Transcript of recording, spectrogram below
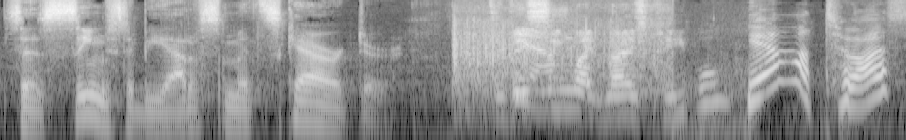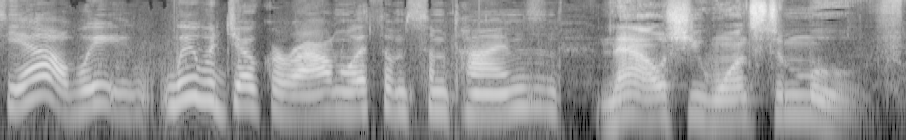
says seems to be out of Smith's character. Do they yeah. seem like nice people? Yeah, to us, yeah. We we would joke around with them sometimes. Now she wants to move.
